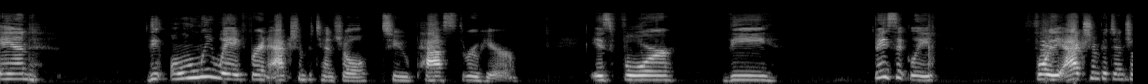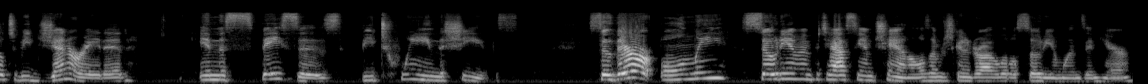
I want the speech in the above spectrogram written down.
And the only way for an action potential to pass through here is for the, basically, for the action potential to be generated in the spaces between the sheaths. So there are only sodium and potassium channels. I'm just going to draw the little sodium ones in here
